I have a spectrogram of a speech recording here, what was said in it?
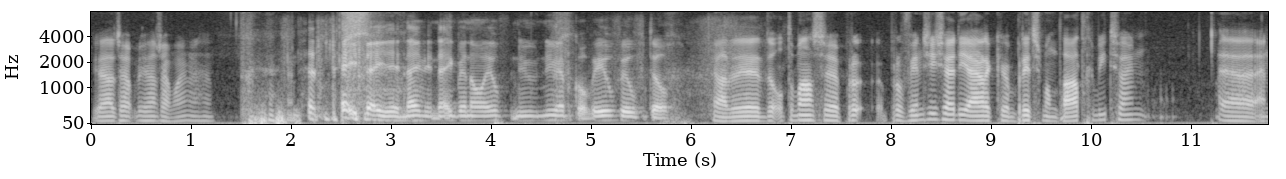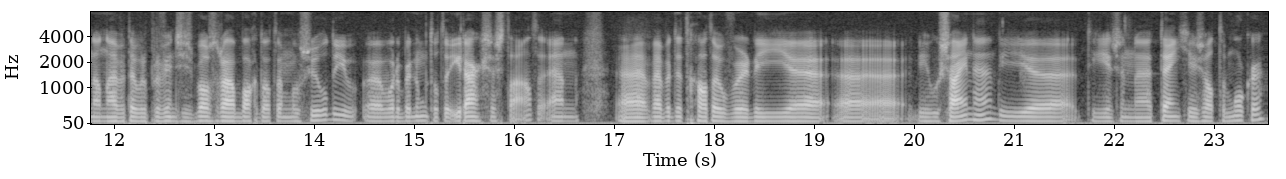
ja, zo, ja zeg maar. nee, nee, nee, nee, nee, ik ben al heel... Nu, nu heb ik alweer heel veel verteld. Ja, de, de Ottomaanse pro provincies, hè, die eigenlijk Brits mandaatgebied zijn, uh, en dan hebben we het over de provincies Basra, Baghdad en Mosul. Die uh, worden benoemd tot de Iraakse staat. En uh, we hebben het gehad over die, die Hussein, hè, die, die in zijn tentje zat te mokken.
